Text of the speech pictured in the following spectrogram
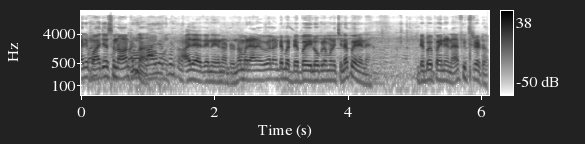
పని బాగా చేస్తున్నా అంటున్నా? అదే అదే నేను అంటున్నా. మరి ఎనభై వేలు అంటే మరి డెబ్బై లోపల ఏమైనా చిన్న పైన డెబ్బై పైన ఫిక్స్ రేటు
